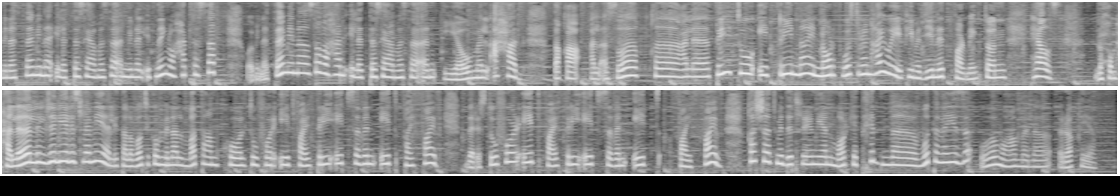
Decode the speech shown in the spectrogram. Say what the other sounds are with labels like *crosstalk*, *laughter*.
من الثامنة إلى التاسعة مساء من الاثنين وحتى السبت. ومن الثامنة صباحا إلى التاسعة مساء يوم الأحد. تقع الأسواق على 32839 Northwestern Highway في مدينة فارمينغتون هيلز لحوم حلال للجالية الإسلامية لطلباتكم من المطعم call 248-538-7855 that is 248-538-7855 قشة Mediterranean Market خدمة متميزة ومعاملة راقية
